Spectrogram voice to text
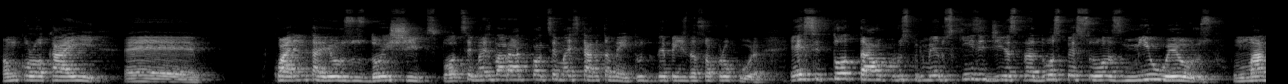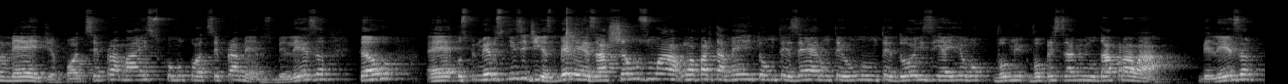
Vamos colocar aí é, 40 euros os dois chips. Pode ser mais barato, pode ser mais caro também. Tudo depende da sua procura. Esse total para os primeiros 15 dias para duas pessoas, mil euros. Uma média. Pode ser para mais, como pode ser para menos. Beleza? Então, é, os primeiros 15 dias, beleza, achamos uma, um apartamento, um T0, um T1, um T2 e aí eu vou, vou, vou precisar me mudar para lá, beleza?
